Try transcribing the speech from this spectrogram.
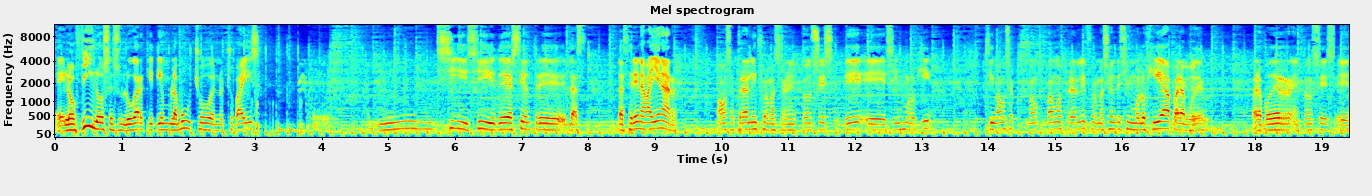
Los Vilos es un lugar que tiembla mucho en nuestro país. Mm, sí, sí, debe haber sido entre las, La Serena va a llenar. Vamos a esperar la información entonces de eh, sismología. Sí, vamos a, vamos a esperar la información de sismología para poder para poder entonces eh,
